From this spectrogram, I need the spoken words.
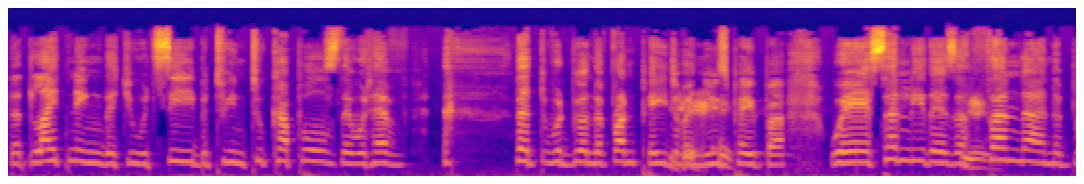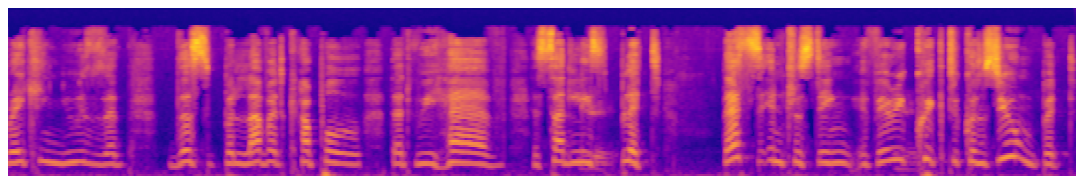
that lightning that you would see between two couples they would have that would be on the front page of a newspaper, where suddenly there's a Yes. thunder and the breaking news that this beloved couple that we have is suddenly split. That's interesting, very quick to consume, but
